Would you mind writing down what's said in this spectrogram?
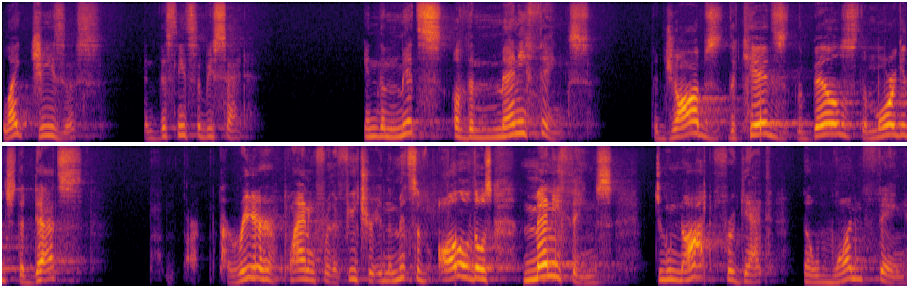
Like Jesus, and this needs to be said, in the midst of the many things the jobs, the kids, the bills, the mortgage, the debts, our career, planning for the future, in the midst of all of those many things, do not forget the one thing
